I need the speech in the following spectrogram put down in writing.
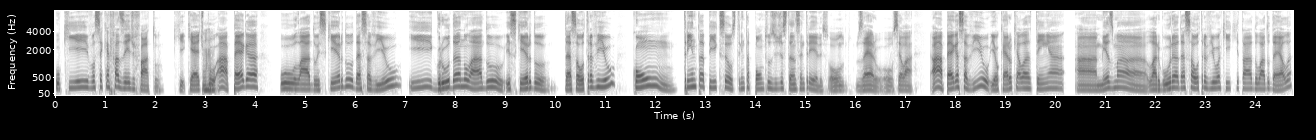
o que você quer fazer de fato. Que, que é tipo, Uhum. ah, pega o lado esquerdo dessa view e gruda no lado esquerdo dessa outra view com 30 pixels, 30 pontos de distância entre eles, ou zero, ou sei lá. Ah, pega essa view e eu quero que ela tenha a mesma largura dessa outra view aqui que está do lado dela.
